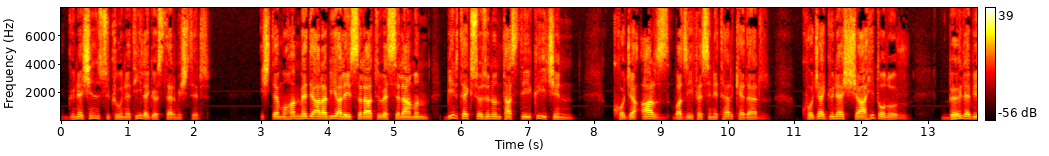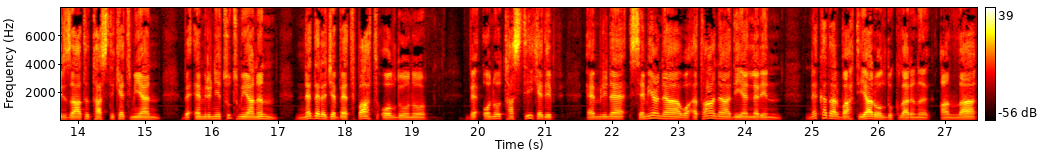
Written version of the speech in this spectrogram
güneşin sükunetiyle göstermiştir. İşte Muhammed-i Arabi aleyhissalatu vesselamın bir tek sözünün tasdiki için koca arz vazifesini terk eder, koca güneş şahit olur, böyle bir zatı tasdik etmeyen ve emrini tutmayanın ne derece bedbaht olduğunu ve onu tasdik edip emrine semi'na ve ata'na diyenlerin ne kadar bahtiyar olduklarını anla,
